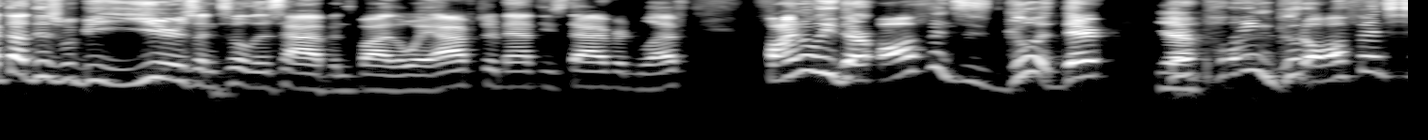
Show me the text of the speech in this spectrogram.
I thought this would be years until this happens, by the way, after Matthew Stafford left. Finally, their offense is good. They're yeah. they're playing good offense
